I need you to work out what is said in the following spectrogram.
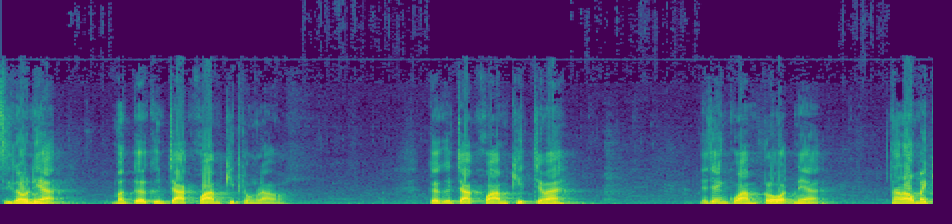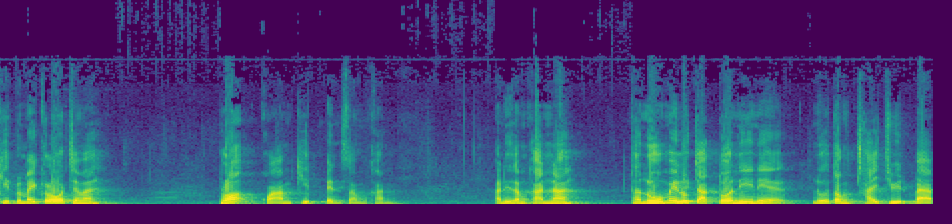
สิ่งเหล่านี้มันเกิดขึ้นจากความคิดของเรา เกิดขึ้นจากความคิดใช่ไหมอย่างเช่นความโกรธเนี่ยถ้าเราไม่คิดมันไม่โกรธใช่ไหมเพราะความคิดเป็นสำคัญ อันนี้สำคัญนะ ถ้าหนูไม่รู้จักตัวนี้เนี่ย หนูต้องใช้ชีวิตแบบ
